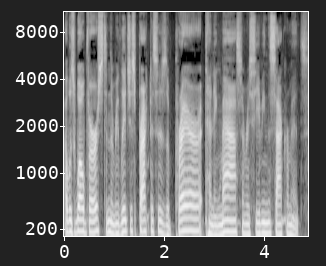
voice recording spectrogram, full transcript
I was well versed in the religious practices of prayer, attending Mass, and receiving the sacraments.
